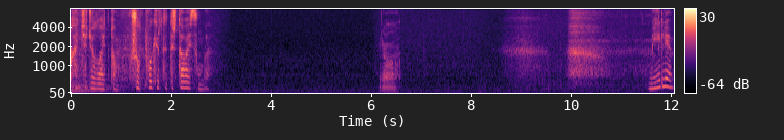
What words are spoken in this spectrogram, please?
Қанша жолу айткам, ушул покерди тыштабайсыңбы? Мейли.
